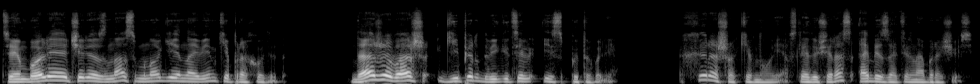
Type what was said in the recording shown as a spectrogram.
Тем более через нас многие новинки проходят. Даже ваш гипердвигатель испытывали». «Хорошо», — кивнул я. «В следующий раз обязательно обращусь».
